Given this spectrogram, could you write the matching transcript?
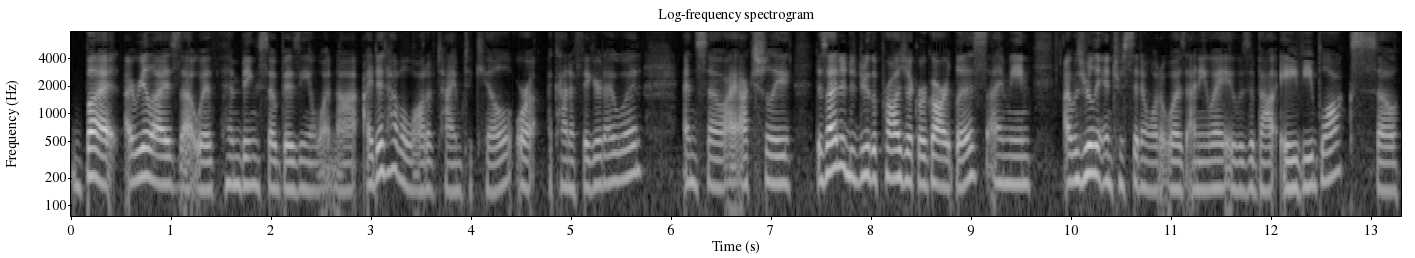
But I realized that with him being so busy and whatnot, I did have a lot of time to kill, or I kind of figured I would. And so I actually decided to do the project regardless. I mean, I was really interested in what it was anyway. It was about AV blocks, so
